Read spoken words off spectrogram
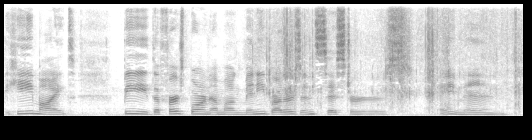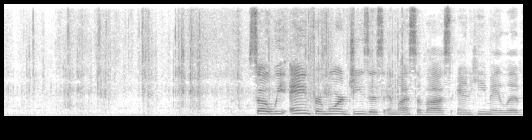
he might be the firstborn among many brothers and sisters. Amen. So we aim for more Jesus and less of us and he may live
